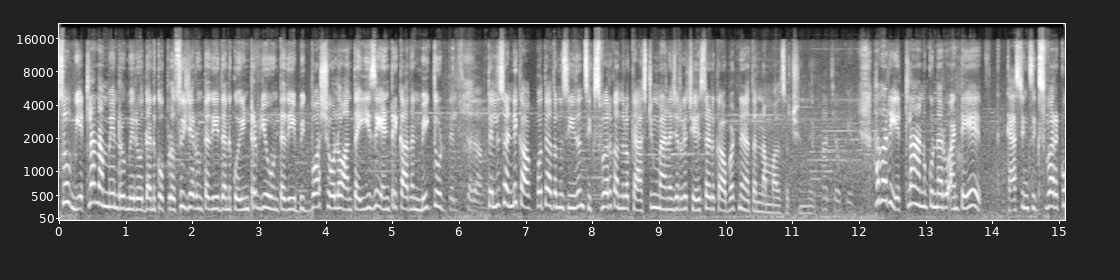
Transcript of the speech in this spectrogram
సో ఎట్లా నమ్మిండ్రు మీరు? దానికి ఒక ప్రొసీజర్ ఉంటుంది దానికి ఇంటర్వ్యూ ఉంటుంది. బిగ్ బాస్ షోలో అంత ఈజీ ఎంట్రీ కాదని మీకు తెలుసు కదా? తెలుసండి. కాకపోతే అతను సీజన్ సిక్స్ వరకు అందులో కాస్టింగ్ మేనేజర్గా చేశాడు కాబట్టి నేను అతను నమ్మాల్సి వచ్చింది. ఓకే. మరి ఎట్లా అనుకున్నారు? అంటే కాస్టింగ్ సిక్స్ వరకు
